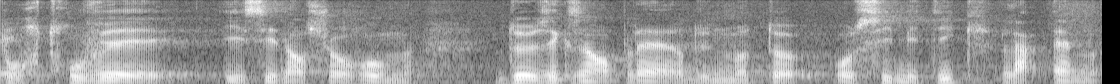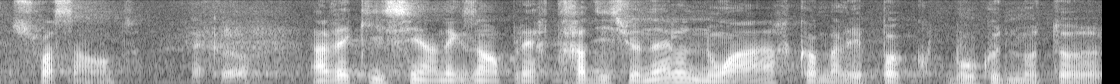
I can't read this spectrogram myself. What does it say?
pour trouver ici dans le showroom deux exemplaires d'une moto aussi mythique, la M60 avec ici un exemplaire traditionnel, noir, comme à l'époque beaucoup de motos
